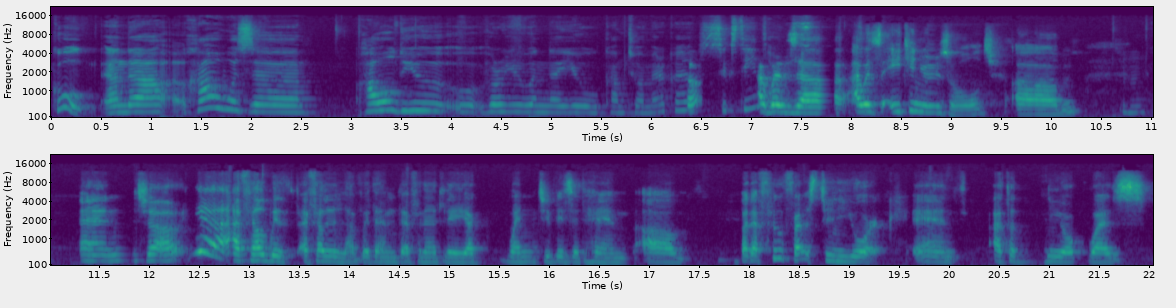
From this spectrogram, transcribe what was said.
cool. And uh, how was uh, how old you were you when uh, you come to america? 16 i was uh, i was 18 years old. Um, mm-hmm. And uh, yeah i fell with i fell in love with him definitely i went to visit him um, but i flew first to new york and i thought new york was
